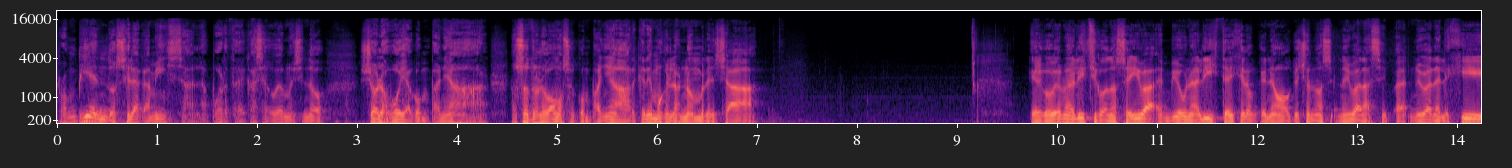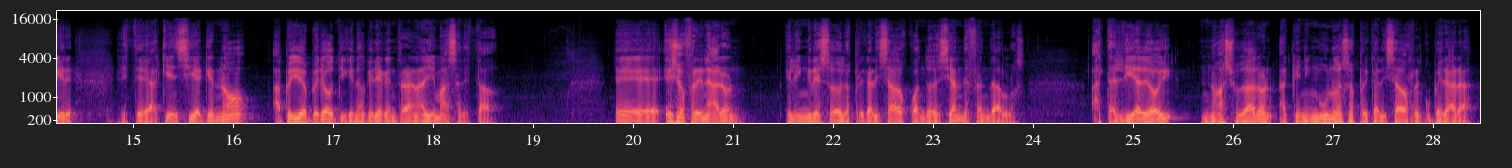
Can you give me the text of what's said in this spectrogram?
rompiéndose la camisa en la puerta de casa de gobierno diciendo yo los voy a acompañar, nosotros los vamos a acompañar, queremos que los nombren ya. El gobierno de Lichi cuando se iba envió una lista, dijeron que no, que ellos no, iban, a, no iban a elegir este, a quién sí, a quién no, a pedido de Perotti, que no quería que entrara nadie más al Estado. Eh, ellos frenaron el ingreso de los precarizados cuando decían defenderlos. Hasta el día de hoy no ayudaron a que ninguno de esos precarizados recuperara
